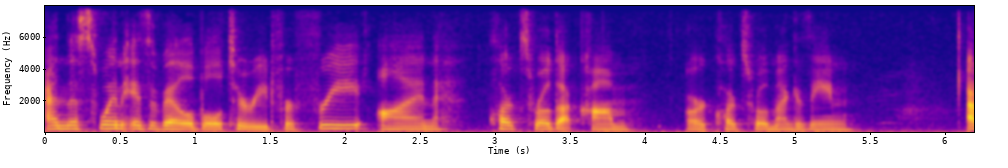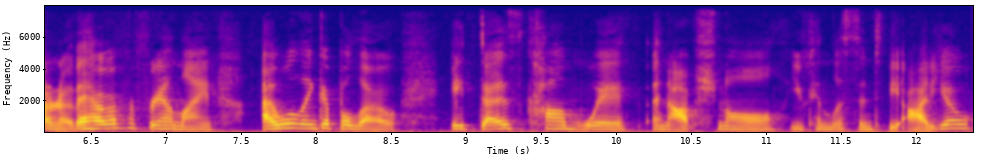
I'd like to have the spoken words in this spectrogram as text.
and this one is available to read for free on clarkesworld.com or Clarkesworld Magazine. I don't know, they have it for free online. I will link it below. It does come with an optional, you can listen to the audio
